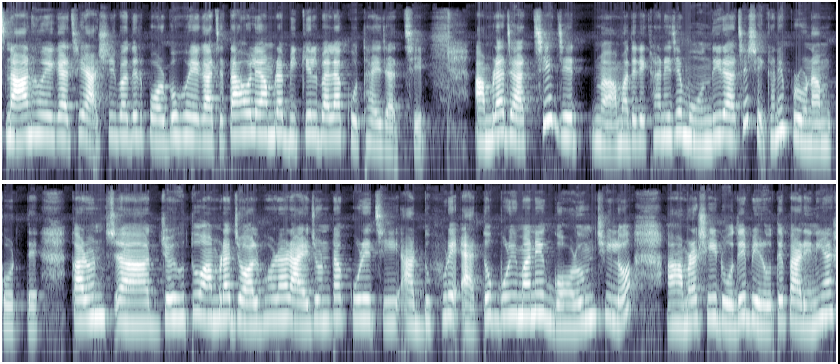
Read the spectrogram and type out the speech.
স্নান হয়ে গেছে, আশীর্বাদের পর্ব হয়ে গেছে, তাহলে আমরা বিকেলবেলা কোথায় যাচ্ছি? আমরা যাচ্ছি যে, আমাদের এখানে যে মন্দির আছে সেখানে প্রণাম করতে। কারণ যেহেতু আমরা জল ভরার আয়োজনটা করেছি আর দুপুরে এত পরিমাণে গরম ছিল, আমরা সেই রোদে বেরোতে পারিনি আর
